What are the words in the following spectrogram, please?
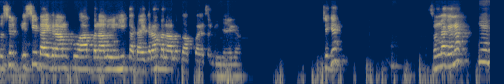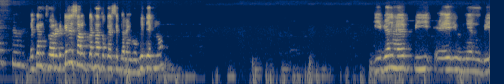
तो सिर्फ़ इसी डायग्राम को आप बना लो इन्हीं का डायग्राम बना लो तो आपको आंसर मिल जाएगा। ठीक है? समझ में आ गया ना? यस सर लेकिन थ्योरेटिकली सॉल्व करना तो कैसे करेंगे वो भी देख लो। गिवन है P A union B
